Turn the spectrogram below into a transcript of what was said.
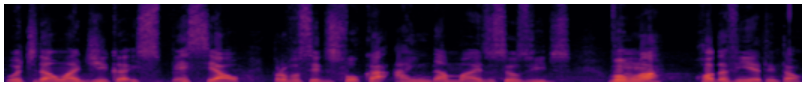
vou te dar uma dica especial para você desfocar ainda mais os seus vídeos. Vamos lá? Roda a vinheta então.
